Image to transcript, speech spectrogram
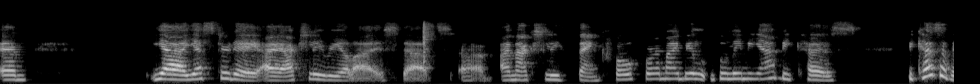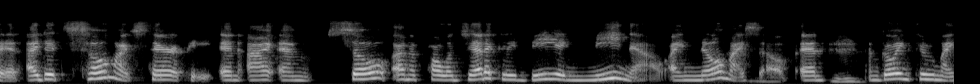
and yeah yesterday i actually realized that um, i'm actually thankful for my bulimia because because of it i did so much therapy and i am so unapologetically being me now i know myself and mm. i'm going through my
